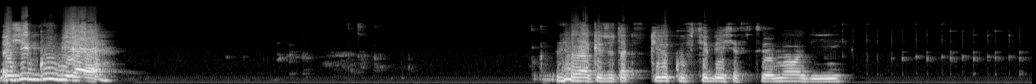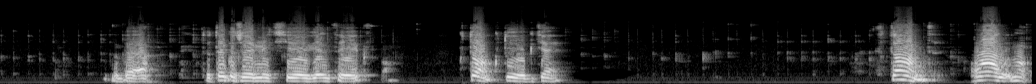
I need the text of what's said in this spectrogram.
Ja się gubię! Takie, że tak w kilku w ciebie się wtrymoli. Dobra, to Do tego, żeby mieć więcej expo. Kto? Który? Gdzie? Stąd! Wow, no.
